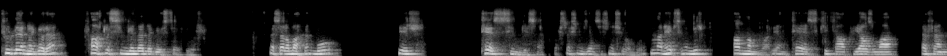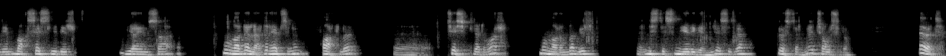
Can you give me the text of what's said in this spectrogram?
türlerine göre farklı simgelerle gösteriliyor. Mesela bakın bu bir tez simgesi arkadaşlar. Şimdi üzerine şey oldu. Bunların hepsinin bir anlamı var. Yani tez, kitap, yazma, efendim bak sesli bir yayınsa bunlar nelerdir? Hepsinin farklı e, çeşitleri var. Bunların da bir e, listesini yeri gelince size göstermeye çalışırım. Evet.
